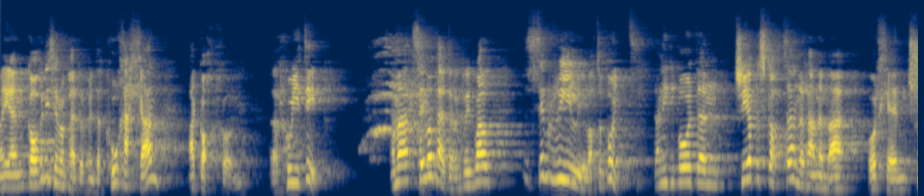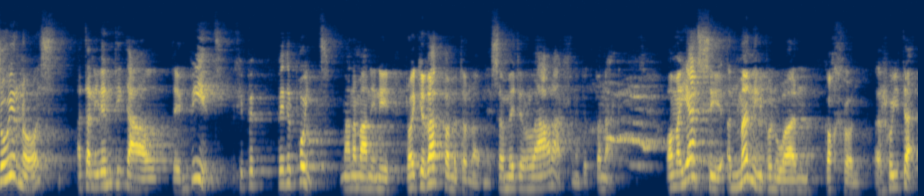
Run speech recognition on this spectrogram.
mae e'n gofyn i Simon Pedr fynd ar cwch allan a gochwn y rhwydi. A mae Simon Pedr yn dweud, wel, dim rili really lot o bwynt. Da ni wedi bod yn trio bysgota yn y rhan yma o'r llyn trwy'r nos, a da ni ddim wedi dal ddim byd. Felly, beth, beth yw'r pwynt? Man a man i ni roi gyfap am y diwrnod, neu symud i'r ola arall, neu beth bynnag. Ond mae Iesu yn mynnu bod nhw yn gochwn y rhwydau.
